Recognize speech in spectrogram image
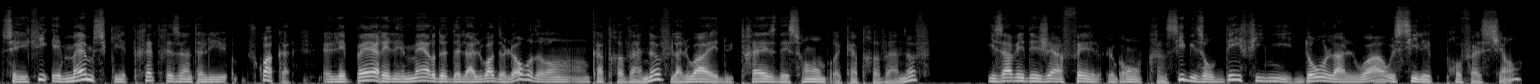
C'est écrit, et même ce qui est très très intelligent, je crois que les pères et les mères de, la loi de l'ordre en 89, la loi est du 13 décembre 89, ils avaient déjà fait le grand principe, ils ont défini dans la loi aussi les professions,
